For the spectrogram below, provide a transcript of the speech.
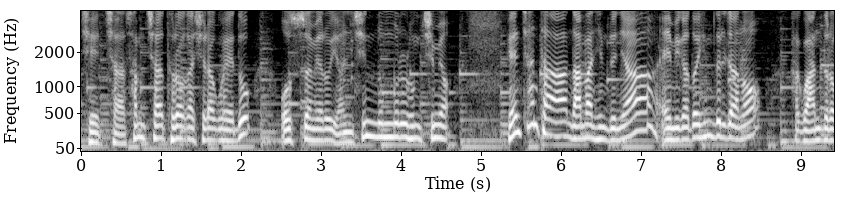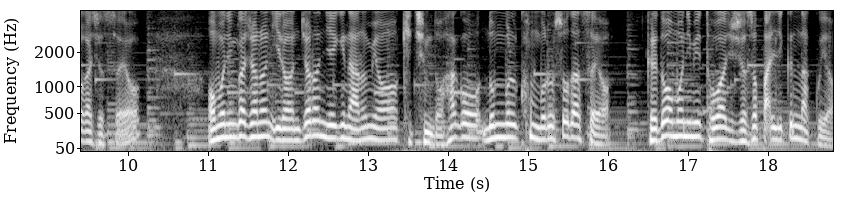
제 차 3차 들어가시라고 해도 옷소매로 연신 눈물을 훔치며 괜찮다. 나만 힘드냐? 애미가 더 힘들잖아. 하고 안 들어가셨어요 어머님과 저는 이런저런 얘기 나누며 기침도 하고 눈물 콧물을 쏟았어요. 그래도 어머님이 도와주셔서 빨리 끝났고요.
